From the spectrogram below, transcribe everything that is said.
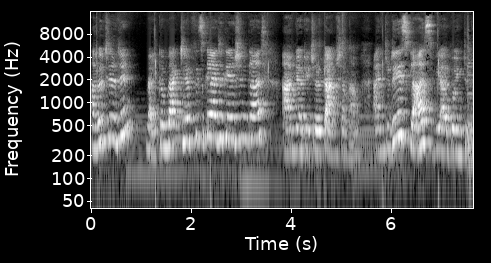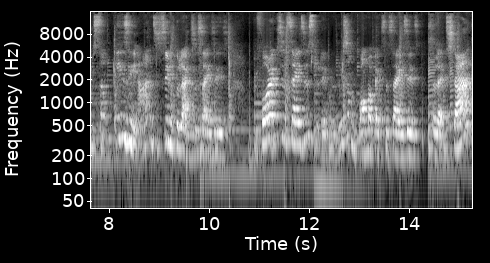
Hello children, welcome back to your physical education class. I'm your teacher Kanksha ma'am and today's class we are going to do some easy and simple exercises. Before exercises, today we'll do some warm up exercises. So let's start.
